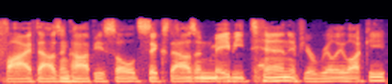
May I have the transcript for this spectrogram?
5,000 copies sold, 6,000, maybe 10 if you're really lucky.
